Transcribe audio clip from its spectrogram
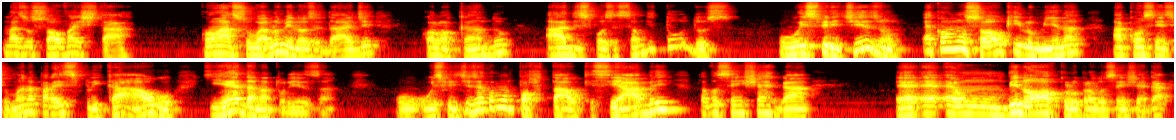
mas o sol vai estar com a sua luminosidade colocando à disposição de todos. O espiritismo é como um sol que ilumina a consciência humana para explicar algo que é da natureza. O, o espiritismo é como um portal que se abre para você enxergar. É, é, é um binóculo para você enxergar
